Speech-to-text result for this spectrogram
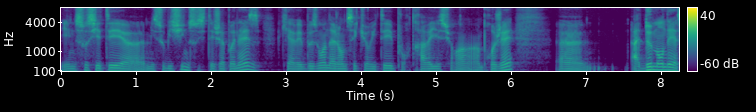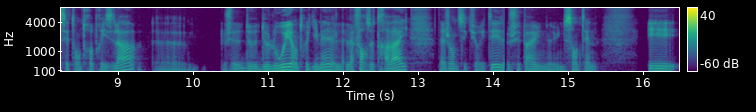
Il y a une société euh, Mitsubishi, une société japonaise, qui avait besoin d'agents de sécurité pour travailler sur un, projet, euh, a demandé à cette entreprise-là euh, de, louer, entre guillemets, la force de travail d'agents de sécurité, je ne sais pas, une, une, centaine. Et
